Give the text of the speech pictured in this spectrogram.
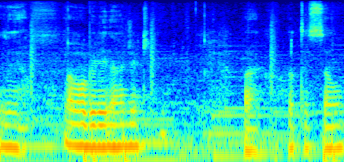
Fazer uma mobilidade aqui. Ó, rotação.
